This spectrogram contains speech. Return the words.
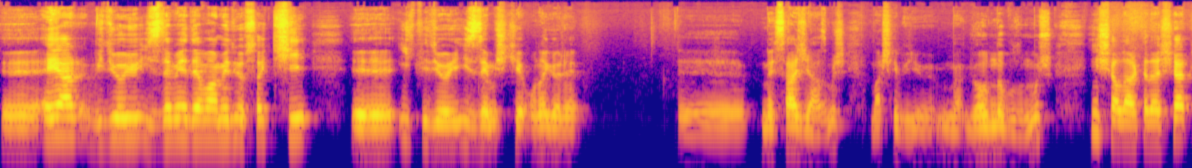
E, eğer videoyu izlemeye devam ediyorsa ki e, ilk videoyu izlemiş ki ona göre e, mesaj yazmış. Başka bir yorumda bulunmuş. İnşallah arkadaşlar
